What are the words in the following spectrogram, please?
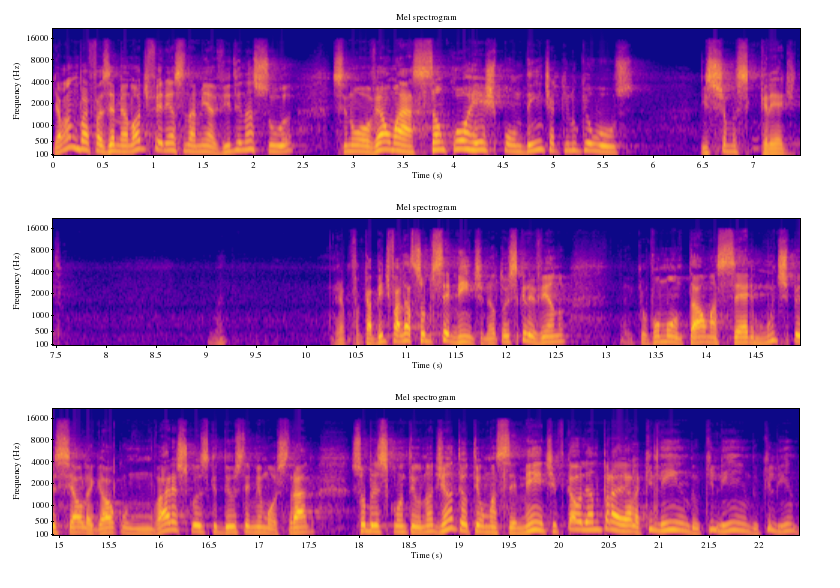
Ela não vai fazer a menor diferença na minha vida e na sua, se não houver uma ação correspondente àquilo que eu ouço. Isso chama-se crédito. Eu acabei de falar sobre semente, né? eu estou escrevendo que eu vou montar uma série muito especial, legal, com várias coisas que Deus tem me mostrado sobre esse conteúdo. Não adianta eu ter uma semente e ficar olhando para ela, que lindo, que lindo, que lindo.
